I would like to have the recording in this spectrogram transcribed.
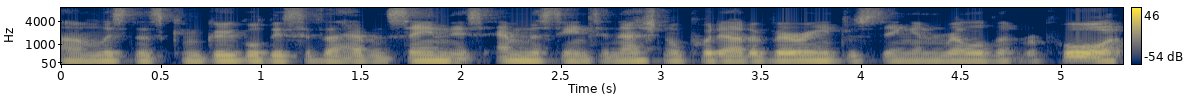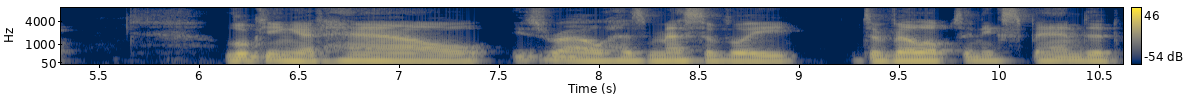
um, listeners can Google this if they haven't seen this. Amnesty International put out a very interesting and relevant report looking at how Israel has massively developed and expanded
